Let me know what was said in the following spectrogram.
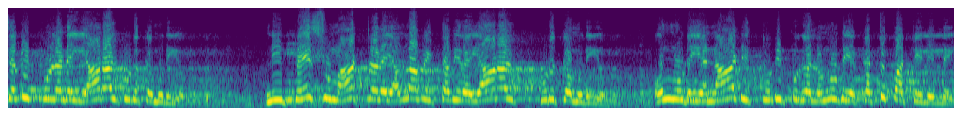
செவிப்புலனை யாரால் கொடுக்க முடியும்? நீ பேசும் ஆற்றலை அல்லாவை தவிர யாரால் கொடுக்க முடியும்? உன்னுடைய நாடி துடிப்புகள் உன்னுடைய கட்டுப்பாட்டில் இல்லை.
